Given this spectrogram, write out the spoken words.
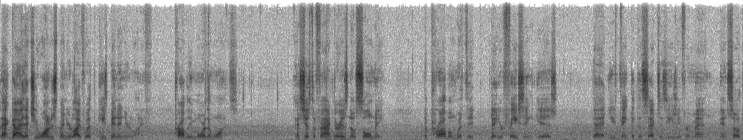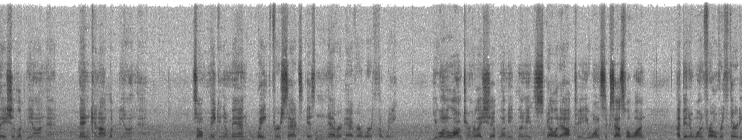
That guy that you wanted to spend your life with, he's been in your life, probably more than once. That's just a fact. There is no soulmate. The problem with it that you're facing is that you think that the sex is easy for men, and so they should look beyond that. Men cannot look beyond that. So making a man wait for sex is never ever worth the wait. You want a long-term relationship? Let me let me spell it out to you. You want a successful one? I've been in one for over 30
